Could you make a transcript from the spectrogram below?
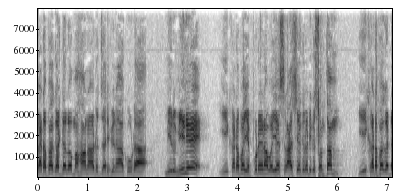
కడప గడ్డలో మహానాడు జరిపినా కూడా మీరు మీరే. ఈ కడప ఎప్పుడైనా వైఎస్ రాజశేఖర రెడ్డికి సొంతం? ఈ కడప గడ్డ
